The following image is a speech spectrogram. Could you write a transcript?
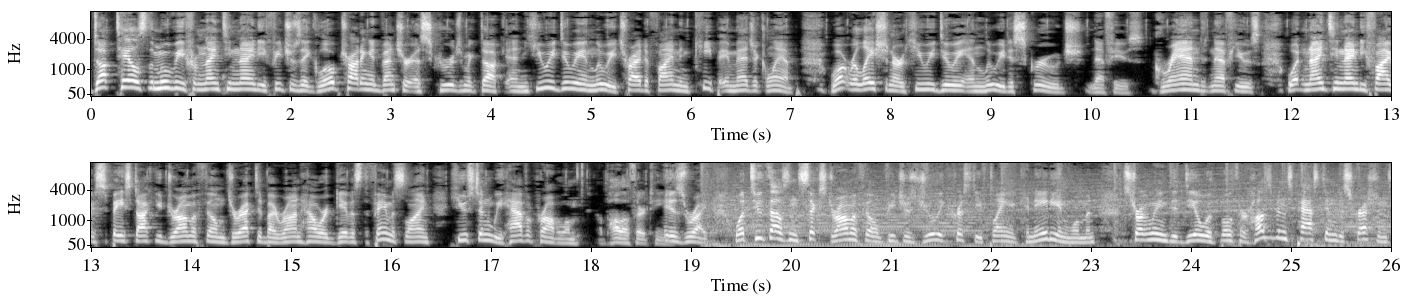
DuckTales the movie from 1990 features a globe-trotting adventure as Scrooge McDuck and Huey, Dewey, and Louie try to find and keep a magic lamp. What relation are Huey, Dewey, and Louie to Scrooge? Nephews. Grand nephews. What 1995 space docudrama film directed by Ron Howard gave us the famous line, Houston, we have a problem? Apollo 13. Is right. What 2006 drama film features Julie Christie playing a Canadian woman struggling to deal with both her husband's past indiscretions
